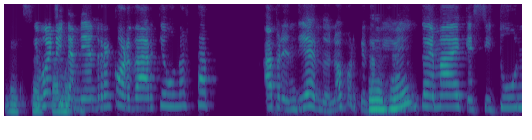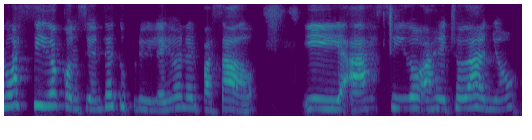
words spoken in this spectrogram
Y bueno, y también recordar que uno está aprendiendo, ¿no? Porque también hay un tema de que si tú no has sido consciente de tus privilegios en el pasado y has sido, has hecho daño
